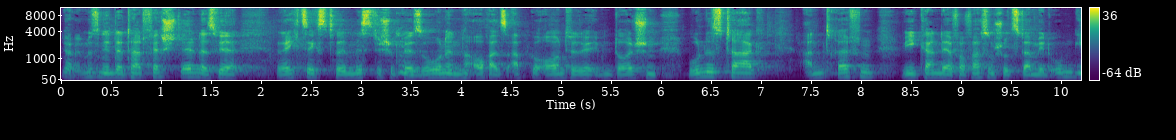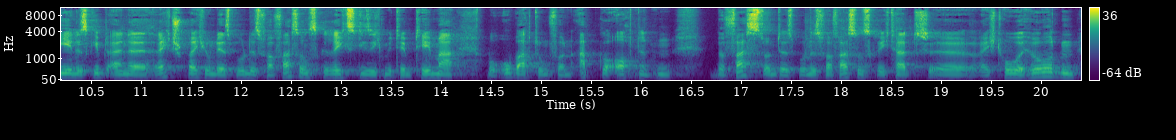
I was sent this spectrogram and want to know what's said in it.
Ja, wir müssen in der Tat feststellen, dass wir rechtsextremistische Personen auch als Abgeordnete im Deutschen Bundestag antreffen. Wie kann der Verfassungsschutz damit umgehen? Es gibt eine Rechtsprechung des Bundesverfassungsgerichts, die sich mit dem Thema Beobachtung von Abgeordneten befasst. Und das Bundesverfassungsgericht hat äh, recht hohe Hürden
